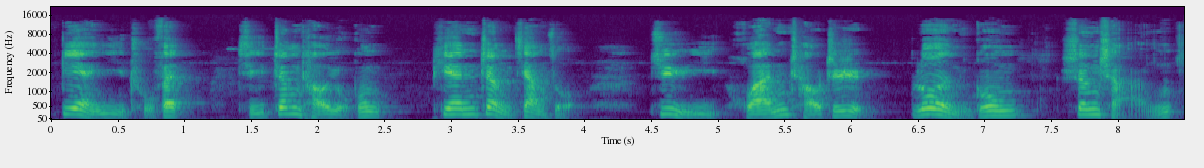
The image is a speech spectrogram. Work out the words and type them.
便宜处分。其征讨有功，偏正将佐，俱以还朝之日论功升赏。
